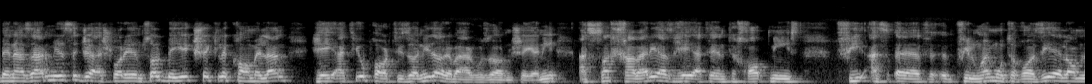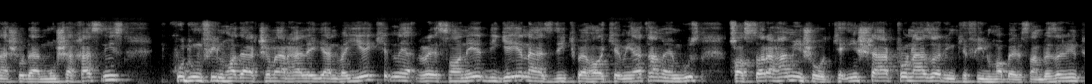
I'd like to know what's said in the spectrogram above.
به نظر می‌رسه جشنواره امسال به یک شکل کاملا هیئتی و پارتیزانی داره برگزار میشه. یعنی اصلا خبری از هیئت انتخاب نیست. فی فیلم های متقاضی اعلام نشدن مشخص نیست کدوم فیلم ها در چه مرحله و یک رسانه دیگه نزدیک به حاکمیت هم امروز خواستار همین شد که این شرط رو نذاریم که فیلم ها برسن. بذارین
